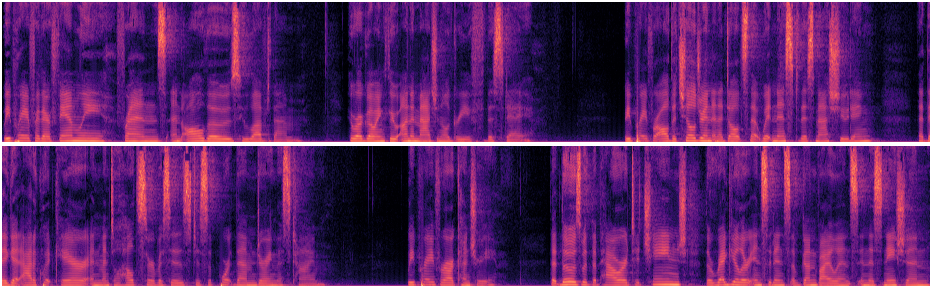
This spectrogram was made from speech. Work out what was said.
We pray for their family, friends, and all those who loved them, who are going through unimaginable grief this day. We pray for all the children and adults that witnessed this mass shooting that they get adequate care and mental health services to support them during this time. We pray for our country, that those with the power to change the regular incidents of gun violence in this nation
